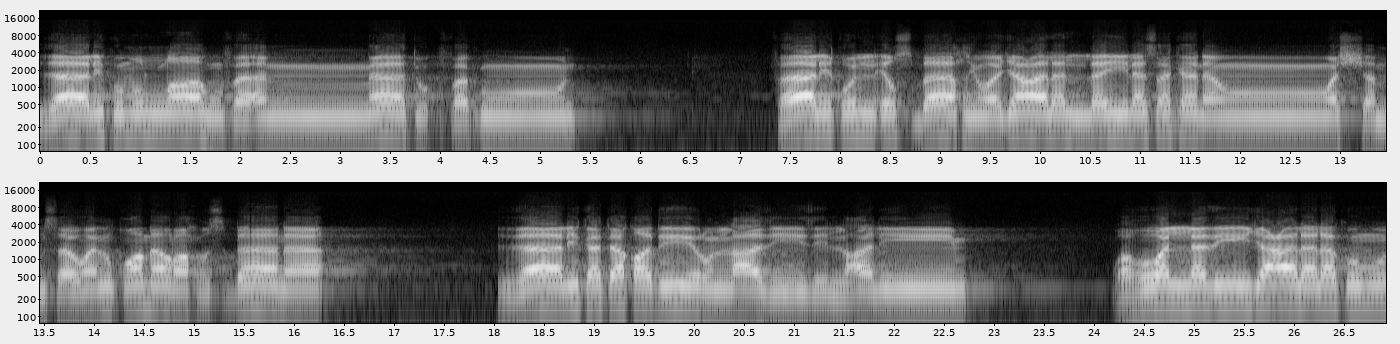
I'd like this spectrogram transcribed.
ذلكم الله فأنا تؤفكون. فالق الإصباح وجعل الليل سكنا والشمس والقمر حسبانا. ذلك تقدير العزيز العليم. وهو الذي جعل لكم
